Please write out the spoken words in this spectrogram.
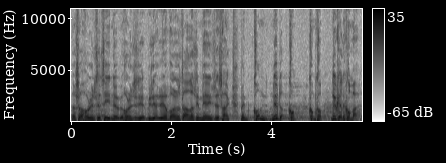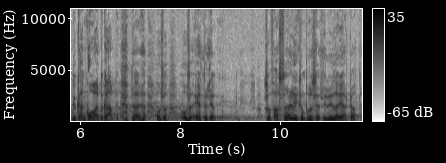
Jag sa, har du inte tid nu? Har du inte tid? Vill det vara något annat mer intressant? Men kom nu då, kom, kom, kom, nu kan du komma, du kan komma, du kan. Och så, och så ett och ett. Så fastnade det liksom på något sätt i lilla hjärtat.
